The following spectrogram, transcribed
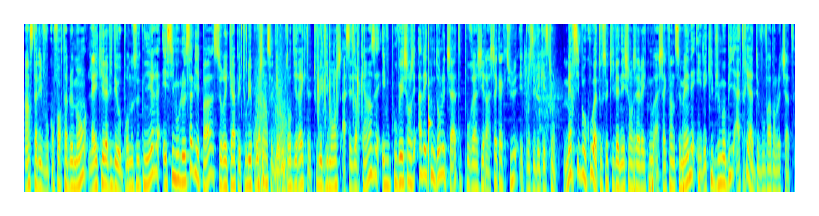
Installez-vous confortablement, likez la vidéo pour nous soutenir, et si vous ne le saviez pas, ce récap et tous les prochains se déroulent en direct tous les dimanches à 16h15, et vous pouvez échanger avec nous dans le chat pour réagir à chaque actu et poser des questions. Merci beaucoup à tous ceux qui viennent échanger avec nous à chaque fin de semaine et l'équipe Jumobi a très hâte de vous voir dans le chat.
